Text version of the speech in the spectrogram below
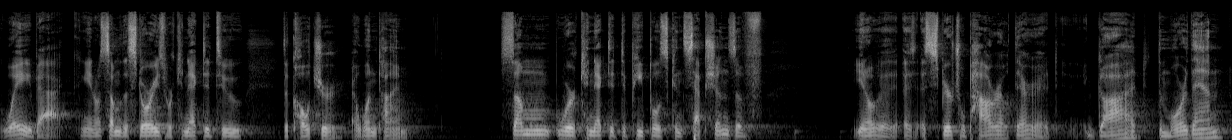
way back, you know, some of the stories were connected to the culture at one time. Some were connected to people's conceptions of, you know, a, a spiritual power out there, God, the more than.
